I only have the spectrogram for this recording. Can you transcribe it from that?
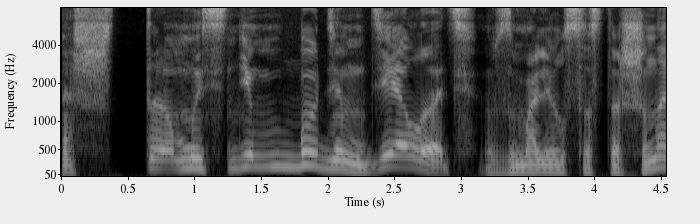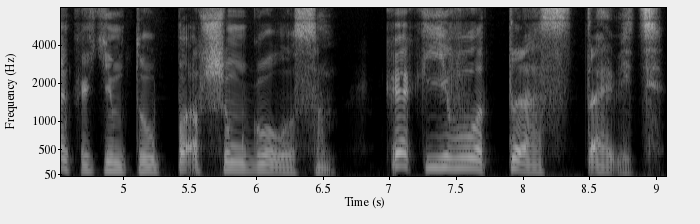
«А что мы с ним будем делать?» — взмолился старшина каким-то упавшим голосом. «Как его-то оставить?»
